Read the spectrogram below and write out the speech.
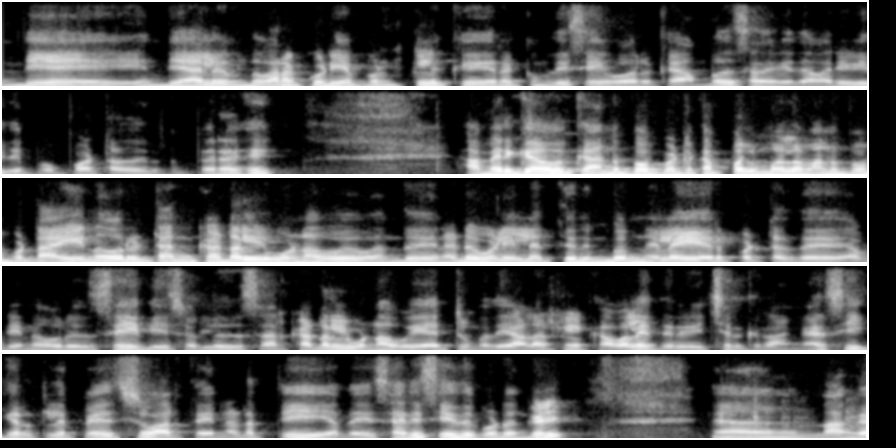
இந்திய இந்தியாவிலிருந்து வரக்கூடிய பொருட்களுக்கு இறக்குமதி செய்வோருக்கு ஐம்பது சதவீத வரி விதிப்பு போட்டதற்கு பிறகு அமெரிக்காவுக்கு அனுப்பப்பட்ட கப்பல் மூலம் அனுப்பப்பட்ட ஐநூறு டன் கடல் உணவு வந்து நடுவழியில திரும்பும் நிலை ஏற்பட்டது அப்படின்னு ஒரு செய்தி சொல்லுது சார். கடல் உணவு ஏற்றுமதியாளர்கள் கவலை தெரிவிச்சிருக்கிறாங்க. சீக்கிரத்துல பேச்சுவார்த்தை நடத்தி அதை சரி செய்து கொடுங்கள். நாங்க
